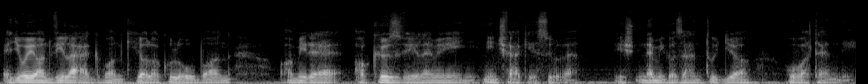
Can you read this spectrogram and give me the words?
egy olyan világ van kialakulóban, amire a közvélemény nincs felkészülve, és nem igazán tudja hova tenni.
